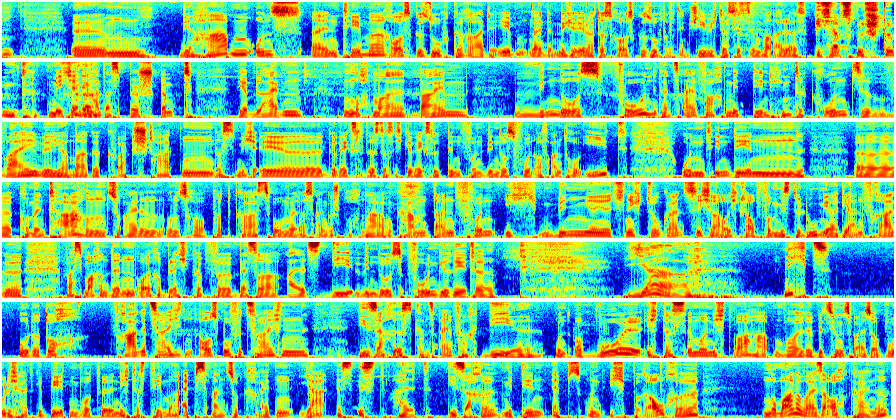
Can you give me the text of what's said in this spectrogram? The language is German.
ähm, wir haben uns ein Thema rausgesucht gerade eben. Nein, der Michael hat das rausgesucht, auf den schiebe ich das jetzt immer alles. Ich habe es bestimmt. Michael hat das bestimmt. Wir bleiben nochmal beim Windows Phone, ganz einfach mit dem Hintergrund, weil wir ja mal gequatscht hatten, dass Michael gewechselt ist, dass ich gewechselt bin von Windows Phone auf Android. Und in den äh, Kommentaren zu einem unserer Podcasts, wo wir das angesprochen haben, kam dann von, ich bin mir jetzt nicht so ganz sicher, aber ich glaube von Mr. Lumia die Anfrage, was machen denn eure Blechköpfe besser als die Windows Phone Geräte? Ja, nichts. Oder doch? Fragezeichen, Ausrufezeichen. Die Sache ist ganz einfach die, und obwohl ich das immer nicht wahrhaben wollte, beziehungsweise obwohl ich halt gebeten wurde, nicht das Thema Apps anzukreiden, ja, es ist halt die Sache mit den Apps. Und ich brauche normalerweise auch keine.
